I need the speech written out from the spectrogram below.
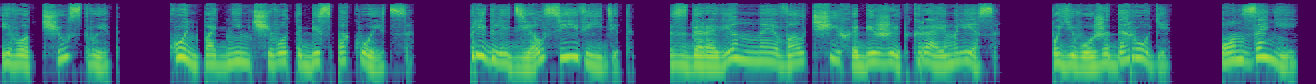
И вот чувствует, конь под ним чего-то беспокоится. Пригляделся и видит. Здоровенная волчиха бежит краем леса, по его же дороге. Он за ней.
